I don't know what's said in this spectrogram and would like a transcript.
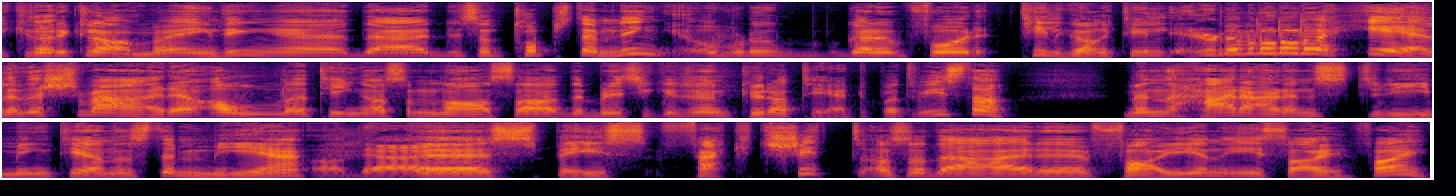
ikke noe reklame, ingenting. Eh, Det er liksom topp stemning, og hvor du får tilgang til hele det svære, alle tinga som NASA Det blir sikkert sånn kuratert på et vis, da. Men her er det en streamingtjeneste med Ja, er, eh, space fact shit. Altså, det er faien fi-en i sci-fi.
